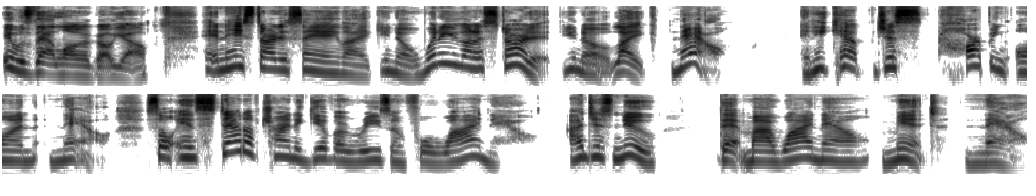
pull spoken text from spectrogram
It was that long ago, y'all. And he started saying, like, you know, when are you going to start it? You know, like now. And he kept just harping on now. So instead of trying to give a reason for why now, I just knew that my why now meant now.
